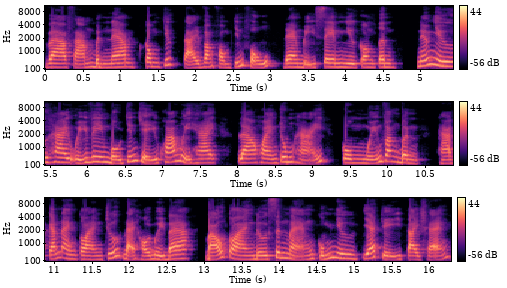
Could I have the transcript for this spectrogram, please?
và Phạm Bình Nam, công chức tại Văn phòng Chính phủ, đang bị xem như con tin. Nếu như hai ủy viên Bộ Chính trị khóa 12 là Hoàng Trung Hải cùng Nguyễn Văn Bình hạ cánh an toàn trước Đại hội 13, bảo toàn được sinh mạng cũng như giá trị tài sản,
